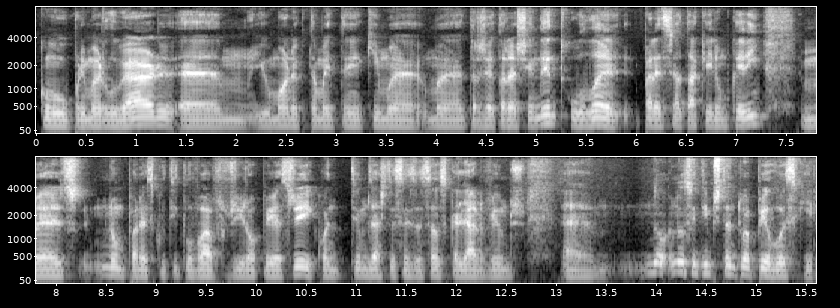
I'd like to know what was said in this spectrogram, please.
com o primeiro lugar um, e o Mónaco também tem aqui uma, uma trajetória ascendente. O LAN parece já estar a cair um bocadinho, mas não me parece que o título vá fugir ao PSG. E quando temos esta sensação, se calhar vemos, um, não, não sentimos tanto apelo a seguir.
